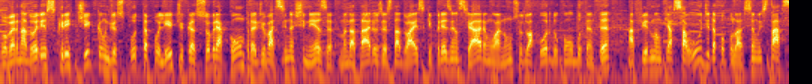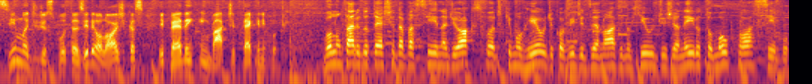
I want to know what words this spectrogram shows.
Governadores criticam disputa política sobre a compra de vacina chinesa. Mandatários estaduais que presenciaram o anúncio do acordo com o Butantan afirmam que a saúde da população está acima de disputas ideológicas e pedem embate técnico. Voluntário do teste da vacina de Oxford que morreu de Covid-19 no Rio de Janeiro tomou placebo.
